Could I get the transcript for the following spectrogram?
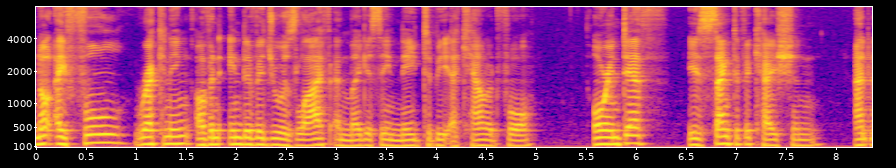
not a full reckoning of an individual's life and legacy need to be accounted for? Or in death, is sanctification and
